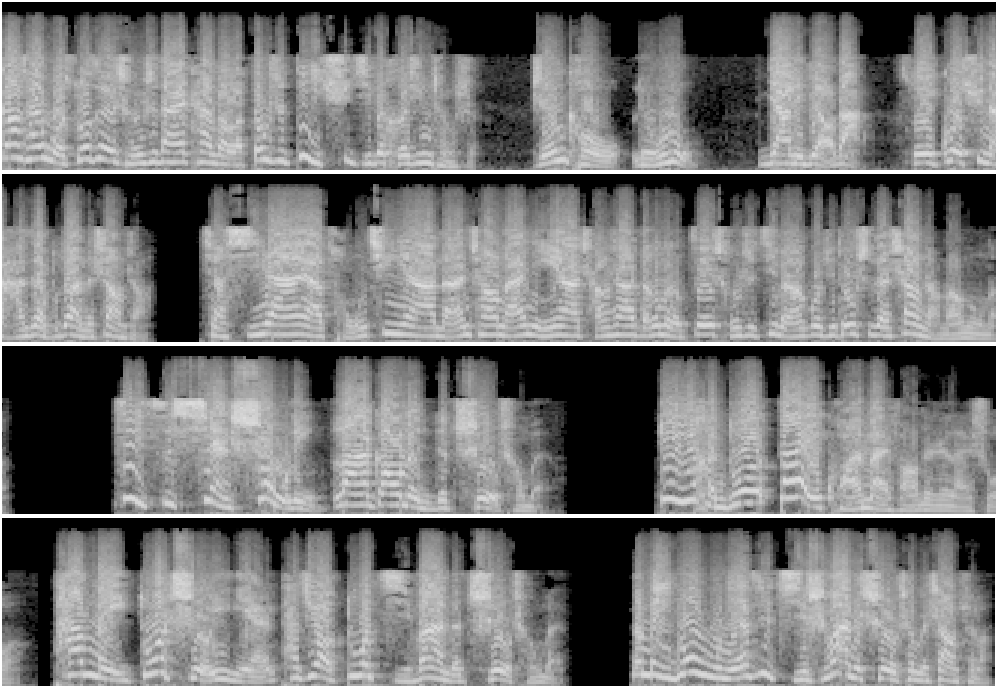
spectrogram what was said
刚才我说这些城市，大家看到了，都是地区级的核心城市，人口流入压力比较大，所以过去呢还在不断的上涨。像西安呀、重庆呀、南昌、南宁呀、长沙等等这些城市，基本上过去都是在上涨当中的。这次限售令拉高了你的持有成本，对于很多贷款买房的人来说，他每多持有一年，他就要多几万的持有成本。那每多五年，这几十万的持有成本上去了，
